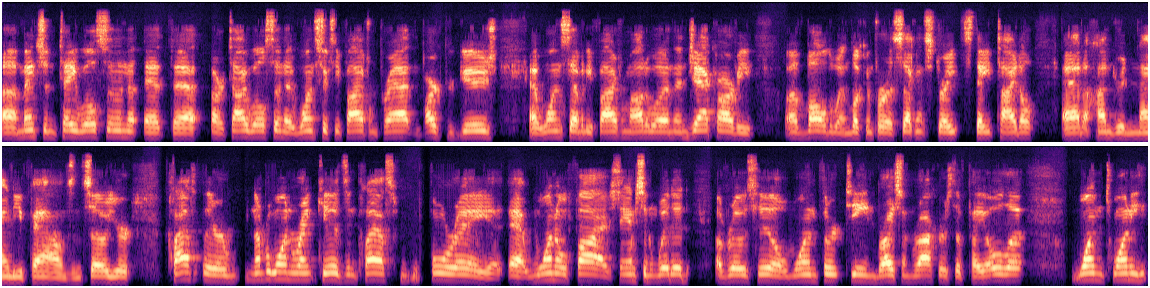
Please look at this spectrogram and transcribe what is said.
Uh, mentioned Tay Wilson at uh, or Ty Wilson at 165 from Pratt, and Parker Gouge at 175 from Ottawa, and then Jack Harvey of Baldwin looking for a second straight state title at 190 pounds. And so your class, their number one ranked kids in class 4A at, 105, Samson Whitted of Rose Hill, 113, Bryson Rockers of Paola, 120,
